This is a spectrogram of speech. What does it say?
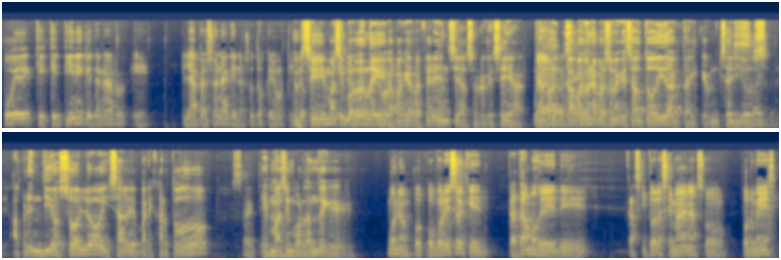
puede, que, que tiene que tener eh, la persona que nosotros queremos tener. Sí, es más importante que capaz que referencias o lo que sea. Una Claro, per- capaz sí. que una persona que sea autodidacta y que en serio Exacto. aprendió solo y sabe manejar todo, Exacto. es más importante que. Bueno, po- po- por, eso es que tratamos de, de casi todas las semanas o por mes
